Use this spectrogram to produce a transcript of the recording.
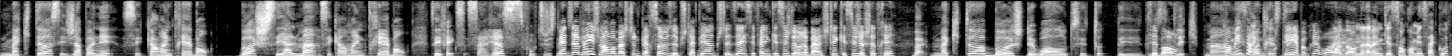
Makita, c'est japonais, c'est quand même très bon. Bosch, c'est allemand, c'est quand même très bon. Tu sais, fait que ça reste, faut que tu juste. Mais demain, je m'en vais m'acheter une perceuse, puis je t'appelle, puis je te dis, hey, Stéphanie, qu'est-ce que je devrais acheter? Qu'est-ce que j'achèterais? Ben, Makita, Bosch, DeWalt, c'est tout des, des C'est bon. de l'équipement. Combien ça va me coûter à peu près? Ouais, Ouais, ben, on a la même question. Combien ça coûte?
